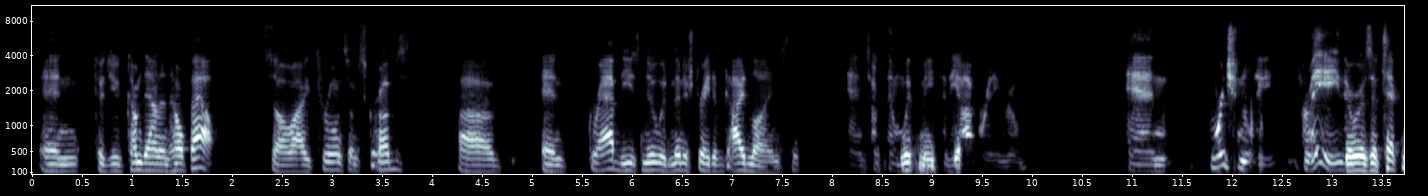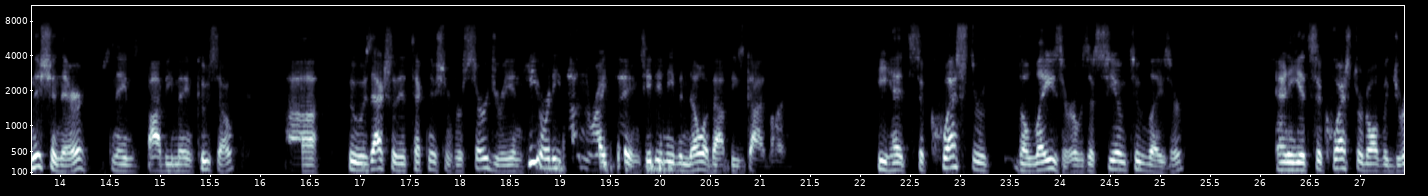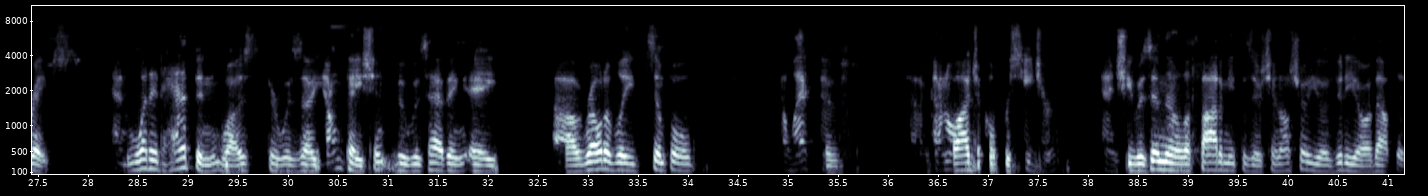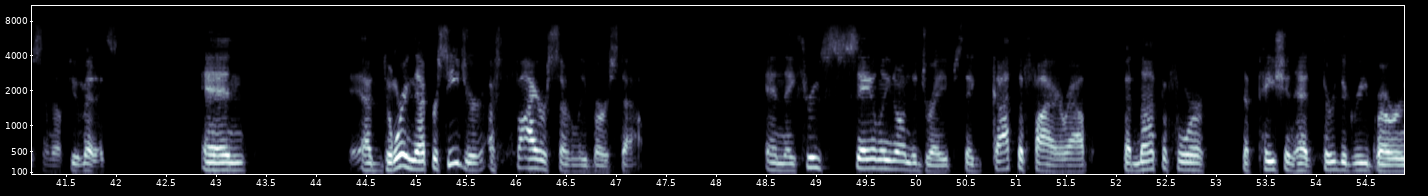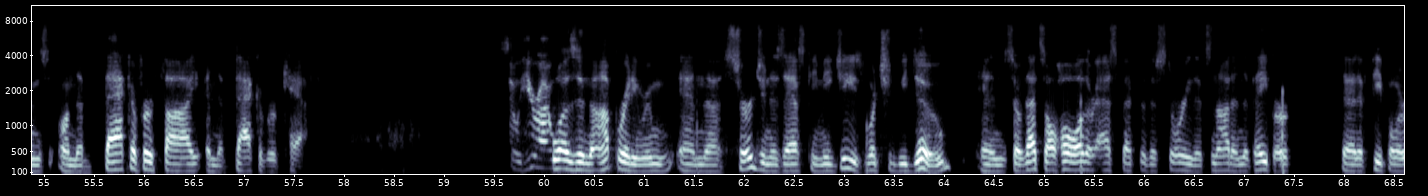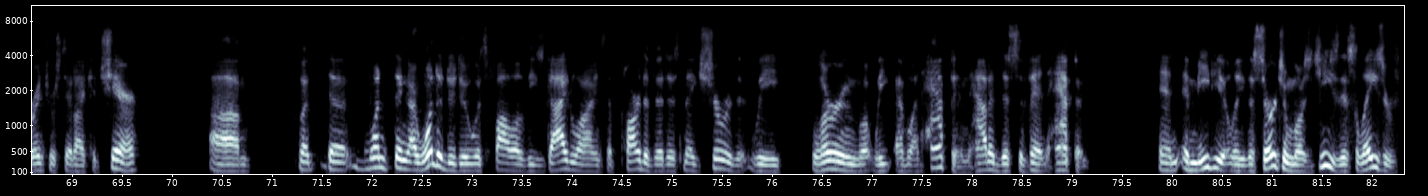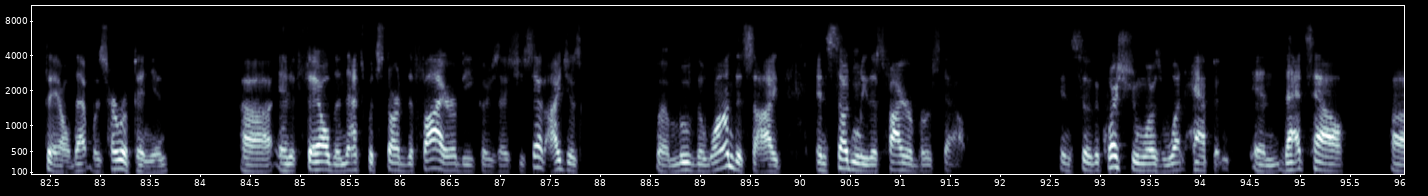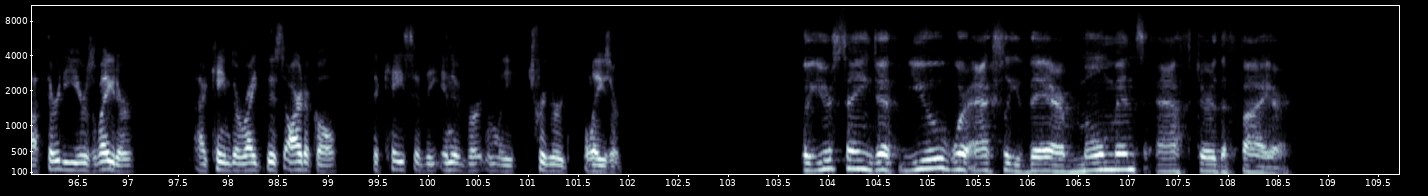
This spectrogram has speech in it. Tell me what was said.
And could you come down and help out? So I threw on some scrubs uh, and grabbed these new administrative guidelines and took them with me to the operating room. And fortunately for me, there was a technician there. His name's Bobby Mancuso, uh, who was actually a technician for surgery, and he already done the right things. He didn't even know about these guidelines. He had sequestered the laser. It was a CO2 laser, and he had sequestered all the drapes. And what had happened was there was a young patient who was having a uh, relatively simple elective uh, gynecological procedure and she was in the lithotomy position. I'll show you a video about this in a few minutes. And uh, during that procedure, a fire suddenly burst out. And they threw saline on the drapes. They got the fire out, but not before the patient had third degree burns on the back of her thigh and the back of her calf. So here I was in the operating room, and the surgeon is asking me, geez, what should we do? And so that's a whole other aspect of the story that's not in the paper that if people are interested, I could share. Um, but the one thing I wanted to do was follow these guidelines. That part of it is make sure that we learn what we what happened. How did this event happen? And immediately the surgeon was, geez, this laser failed. That was her opinion. Uh, and it failed, and that's what started the fire because, as she said, I just uh, moved the wand aside, and suddenly this fire burst out. And so the question was, what happened? And that's how, uh, 30 years later, I came to write this article the case of the inadvertently triggered laser. So you're saying, Jeff, you were actually there moments after the fire.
